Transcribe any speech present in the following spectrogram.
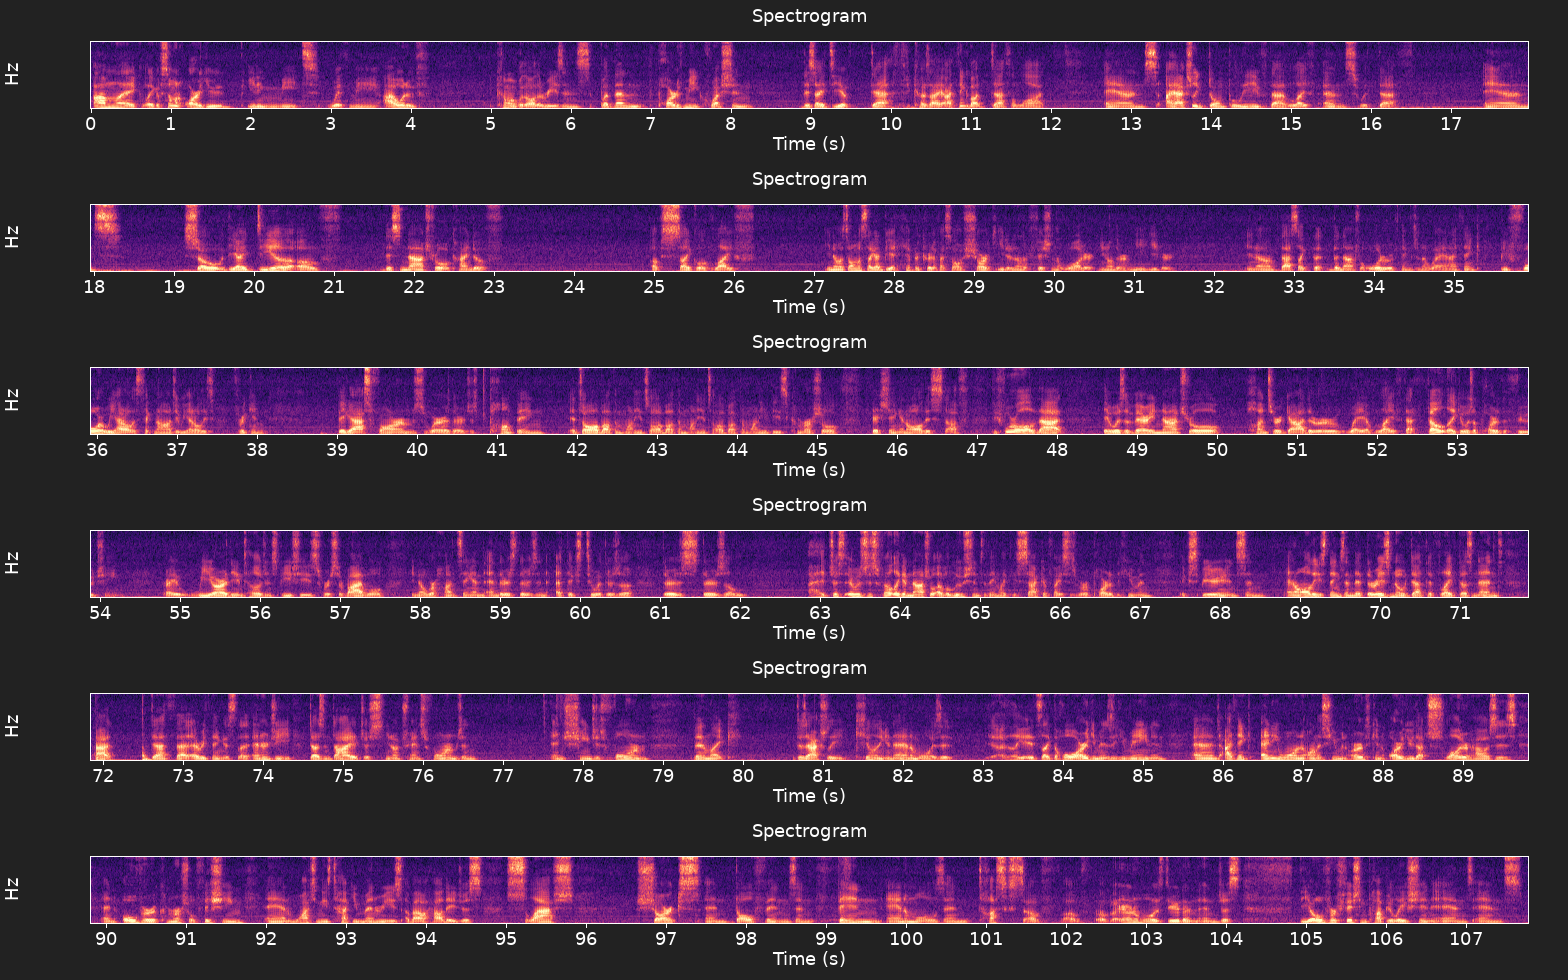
I'm like like if someone argued eating meat with me, I would have come up with all the reasons, but then part of me questioned this idea of death because I, I think about death a lot and I actually don't believe that life ends with death. And so the idea of this natural kind of of cycle of life you know it's almost like i'd be a hypocrite if i saw a shark eat another fish in the water you know they're a meat eater you know that's like the, the natural order of things in a way and i think before we had all this technology we had all these freaking big ass farms where they're just pumping. It's all about the money. It's all about the money. It's all about the money. These commercial fishing and all this stuff. Before all of that, it was a very natural hunter gatherer way of life that felt like it was a part of the food chain right? We are the intelligent species for survival. You know we're hunting and, and there's there's an ethics to it. There's a there's there's a it just it was just felt like a natural evolution to thing like these sacrifices were a part of the human experience and and all these things and that there is no death. If life doesn't end at death that everything is that energy doesn't die. It just you know transforms and and changes form. Then like does actually killing an animal is it Uh, like it's like the whole argument is humane and and I think anyone on this human earth can argue that slaughterhouses and over commercial fishing and watching these documentaries about how they just slash sharks and dolphins and fin animals and tusks of, of, of animals, dude, and, and just the overfishing population and and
